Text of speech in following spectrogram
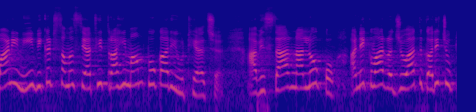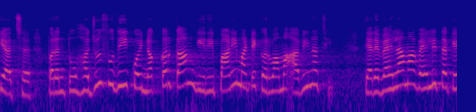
પાણીની વિકટ સમસ્યાથી ત્રાહિમામ પોકારી ઉઠ્યા છે. આ વિસ્તારના લોકો અનેકવાર રજૂઆત કરી ચૂક્યા છે, પરંતુ હજુ સુધી કોઈ નક્કર કામગીરી પાણી માટે કરવામાં આવી નથી. ત્યારે વહેલામાં વહેલી તકે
